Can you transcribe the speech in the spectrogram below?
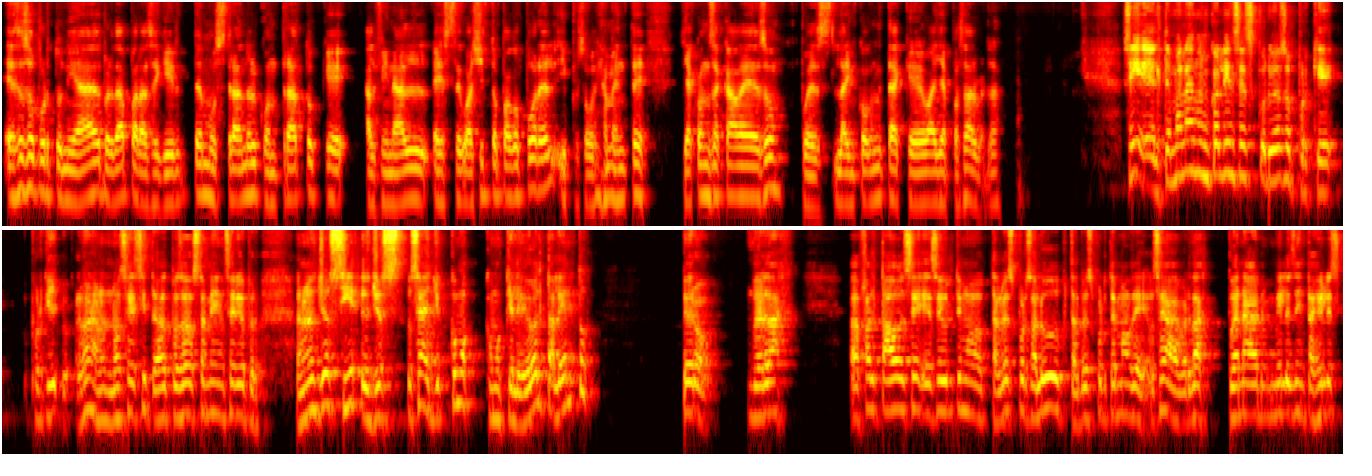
esas oportunidades, ¿verdad? Para seguir demostrando el contrato que al final este Washington pagó por él y pues obviamente ya cuando se acabe eso, pues la incógnita qué vaya a pasar, ¿verdad? Sí, el tema de Landon Collins es curioso porque porque, bueno, no sé si te has pasado también en serio, pero al menos yo sí, yo, o sea, yo como, como que le veo el talento, pero, ¿verdad? Ha faltado ese, ese último, tal vez por salud, tal vez por tema de, o sea, ¿verdad? Pueden haber miles de intangibles,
